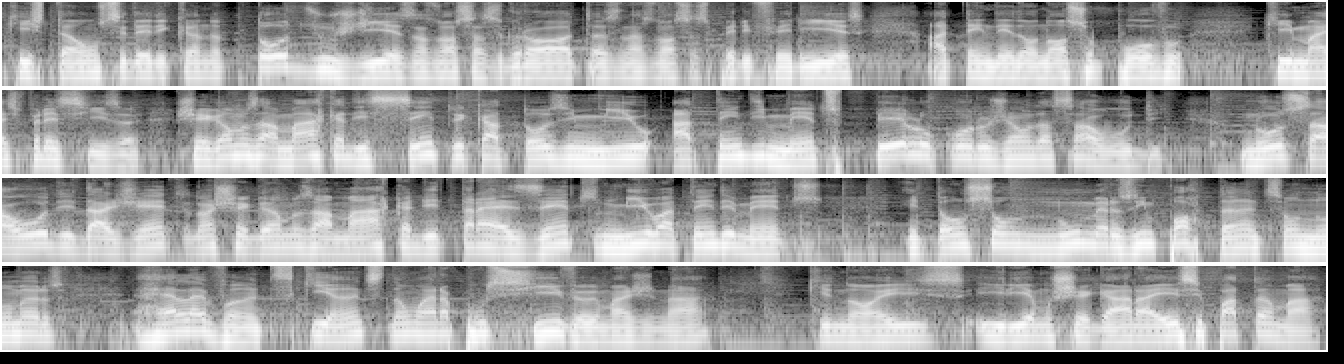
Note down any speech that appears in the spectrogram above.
que estão se dedicando todos os dias nas nossas grotas, nas nossas periferias, atendendo ao nosso povo que mais precisa. Chegamos à marca de 114 mil atendimentos pelo Corujão da Saúde. No Saúde da Gente, nós chegamos à marca de 300 mil atendimentos. Então, são números importantes, são números relevantes que antes não era possível imaginar que nós iríamos chegar a esse patamar.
